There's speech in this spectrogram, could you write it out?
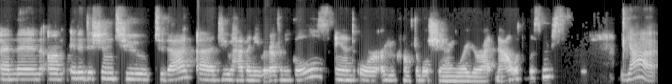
And then, um, in addition to to that, uh, do you have any revenue goals, and or are you comfortable sharing where you're at now with the listeners? Yeah.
